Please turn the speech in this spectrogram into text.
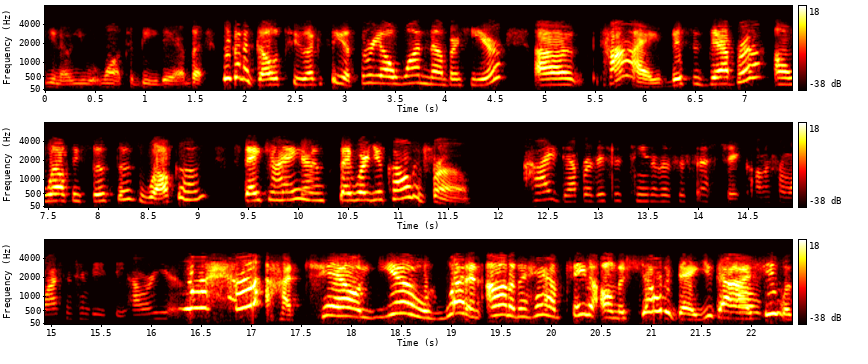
you know you would want to be there. But we're going to go to I can see a 301 number here. Uh, hi, this is Deborah on Wealthy Sistas. Welcome. State your hi, name Deb- and say where you're calling from. Hi, Deborah. This is Tina, the success chick, calling from Washington D.C. How are you? Well, I tell you, what an honor to have Tina on the show today. You guys, oh. she was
